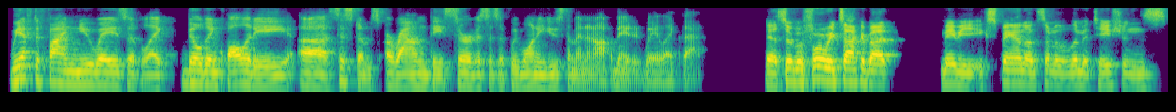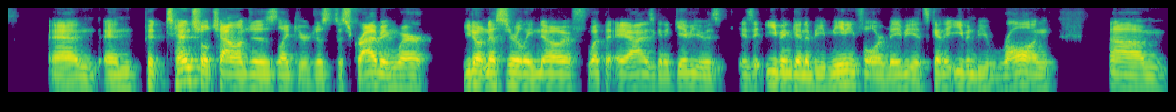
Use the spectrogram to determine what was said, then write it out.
We have to find new ways of like building quality uh, systems around these services if we want to use them in an automated way like that. Yeah so before we talk about maybe expand on some of the limitations and and potential challenges like you're just describing where you don't necessarily know if what the AI is going to give you is is it even going to be meaningful or maybe it's going to even be wrong. Um,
